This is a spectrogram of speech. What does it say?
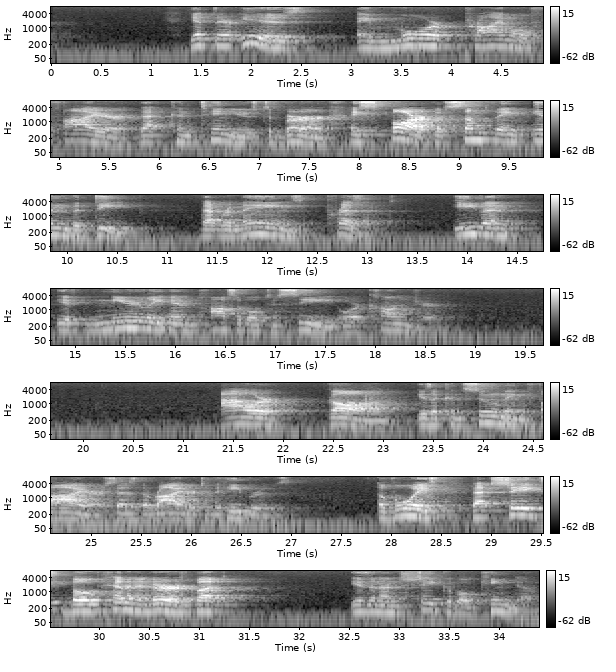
Yet there is a more primal fire that continues to burn, a spark of something in the deep that remains present, even if nearly impossible to see or conjure. Our God is a consuming fire, says the writer to the Hebrews. A voice that shakes both heaven and earth, but is an unshakable kingdom.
